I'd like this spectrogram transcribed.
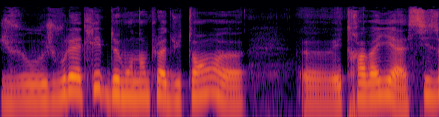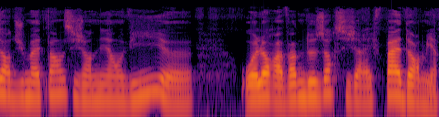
Je voulais être libre de mon emploi du temps euh, et travailler à 6 heures du matin si j'en ai envie, euh, ou alors à 22 heures si j'arrive pas à dormir.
